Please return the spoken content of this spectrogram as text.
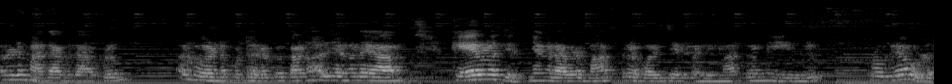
അവരുടെ മാതാപിതാക്കളും അവർക്ക് വേണ്ടപ്പെട്ടവരൊക്കെ കാണും. അത് ഞങ്ങളുടെ ആ കേരളത്തിൽ ഞങ്ങളുടെ അവിടെ മാത്രം പള്ളി മാത്രമേ ഈ ഒരു പ്രോഗ്രാം ഉള്ളൂ.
